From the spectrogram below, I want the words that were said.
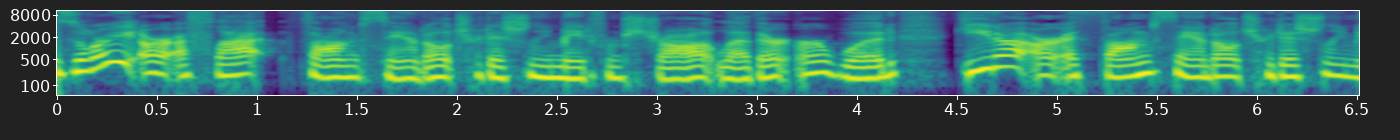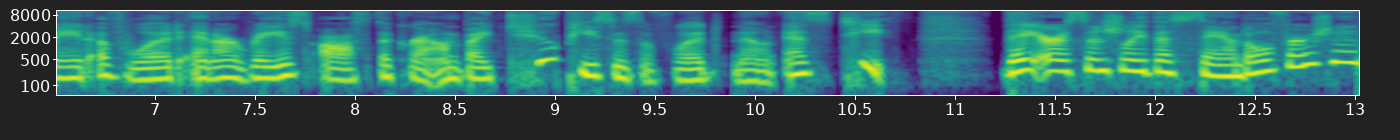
Zori are a flat thonged sandal traditionally made from straw, leather, or wood. Gita are a thonged sandal traditionally made of wood and are raised off the ground by two pieces of wood known as teeth. They are essentially the sandal version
